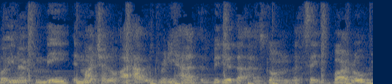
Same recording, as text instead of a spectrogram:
but you know for me in my channel I haven't really had a video that has gone let's say viral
